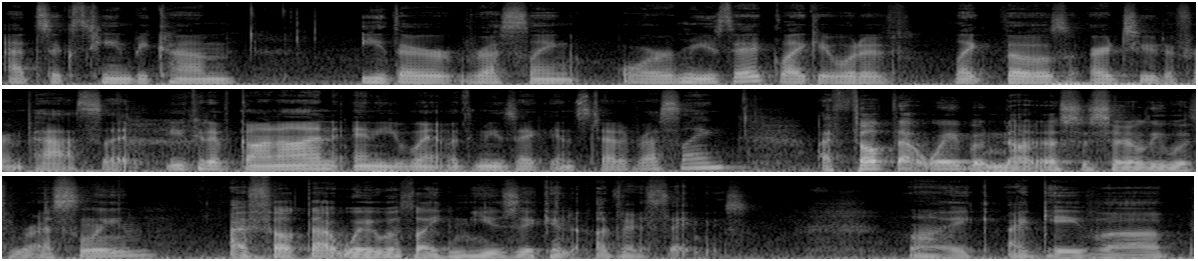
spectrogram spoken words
at 16 become either wrestling or music? Like it would have, like those are two different paths that you could have gone on and you went with music instead of wrestling? I felt that way, but not necessarily with wrestling. I felt that way with like music and other things. Like I gave up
